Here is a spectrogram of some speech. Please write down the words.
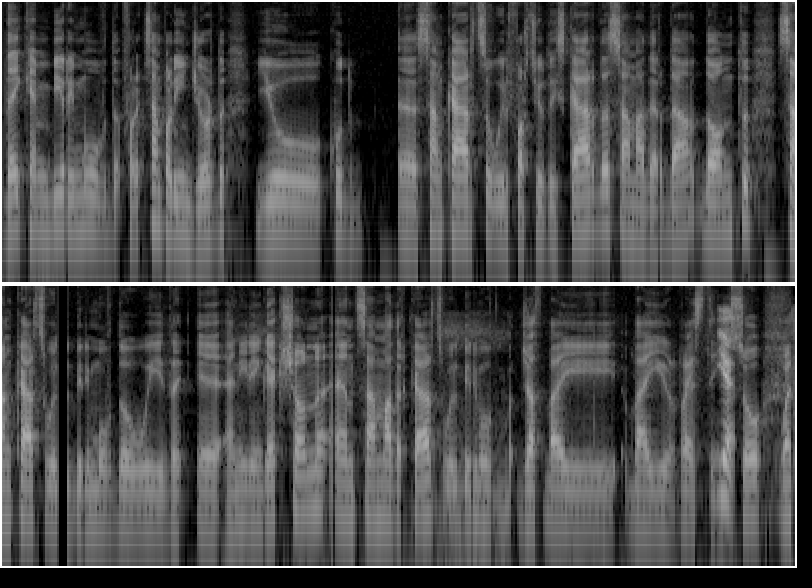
they can be removed. For example, injured, you could. Uh, some cards will force you to discard, some other do- don't. Some cards will be removed with uh, an healing action, and some other cards will be removed just by by resting. Yeah. So What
